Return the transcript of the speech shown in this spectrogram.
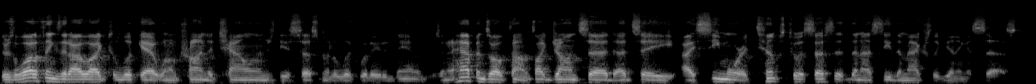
there's a lot of things that I like to look at when I'm trying to challenge the assessment of liquidated damages. And it happens all the time. It's like John said, I'd say I see more attempts to assess it than I see them actually getting assessed.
